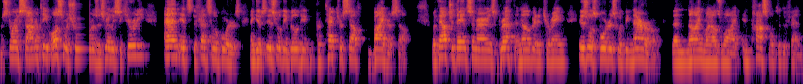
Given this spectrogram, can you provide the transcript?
restoring sovereignty also assures Israeli security and its defensible borders and gives Israel the ability to protect herself by herself. Without Judea and Samaria's breadth and elevated terrain, Israel's borders would be narrower than nine miles wide, impossible to defend.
